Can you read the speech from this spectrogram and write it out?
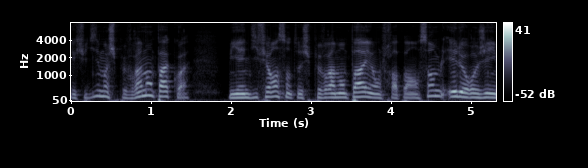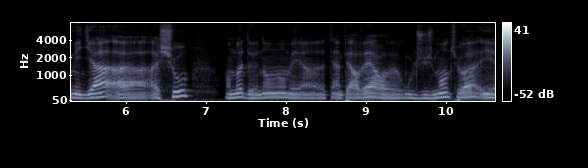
Et que tu dises moi je peux vraiment pas quoi. Mais il y a une différence entre je peux vraiment pas et on le fera pas ensemble et le rejet immédiat à, chaud en mode non non mais euh, t'es un pervers euh, ou le jugement tu vois et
